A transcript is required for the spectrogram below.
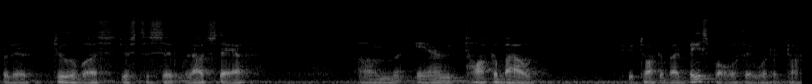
for the two of us just to sit without staff um, and talk about. We could talk about baseball if they wanted to talk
